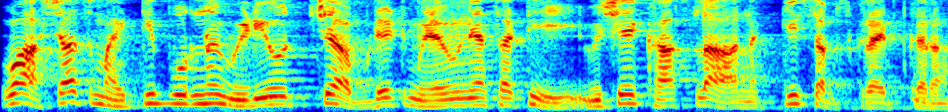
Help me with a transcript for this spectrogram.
व अशाच माहितीपूर्ण व्हिडिओचे अपडेट मिळवण्यासाठी विषय खासला नक्की सबस्क्राईब करा.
